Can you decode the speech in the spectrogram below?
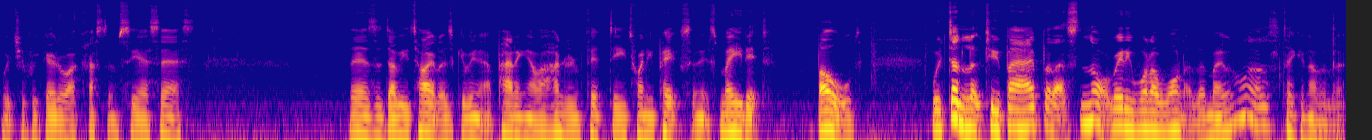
which if we go to our custom CSS, there's the W title, it's giving it a padding of 150, 20 pixels, and it's made it bold which doesn't look too bad, but that's not really what I want at the moment. Well, let's take another look.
